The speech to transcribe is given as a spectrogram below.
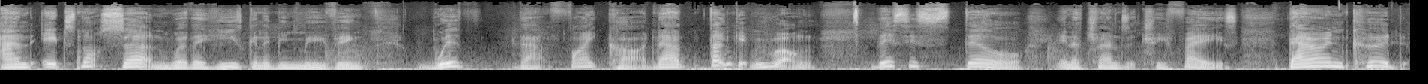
and it's not certain whether he's going to be moving with that fight card. Now, don't get me wrong, this is still in a transitory phase. Darren could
